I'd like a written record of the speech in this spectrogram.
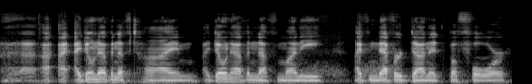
uh, I, I don't have enough time. I don't have enough money. I've never done it before.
